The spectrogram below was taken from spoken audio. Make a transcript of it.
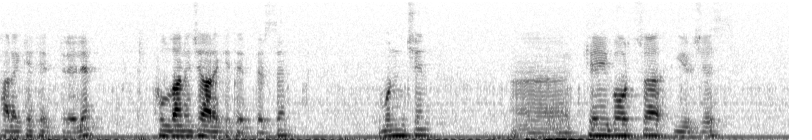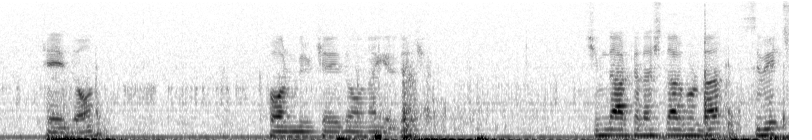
hareket ettirelim. Kullanıcı hareket ettirsin. Bunun için e, keyboard'a gireceğiz. Key'de on. Form 1 Key'de on'a girdik. Şimdi arkadaşlar burada switch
